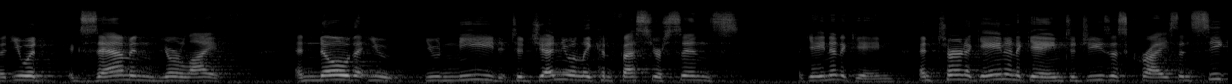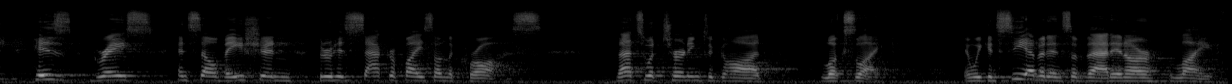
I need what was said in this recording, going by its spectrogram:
that you would examine your life and know that you you need to genuinely confess your sins again and again and turn again and again to Jesus Christ and seek his grace and salvation through his sacrifice on the cross. That's what turning to God looks like. And we can see evidence of that in our life.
